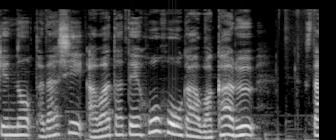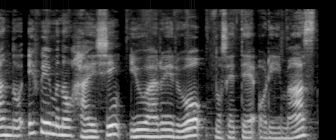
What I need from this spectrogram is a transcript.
鹸の正しい泡立て方法がわかるスタンド FM の配信 URL を載せております。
